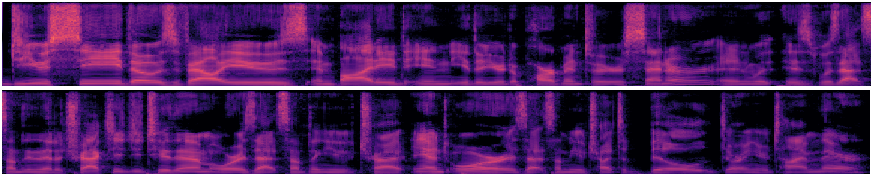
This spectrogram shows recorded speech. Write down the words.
Do you see those values embodied in either your department or your center? And is was that something that attracted you to them, or is that something you've tried, and or is that something you've tried to build during your time there,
